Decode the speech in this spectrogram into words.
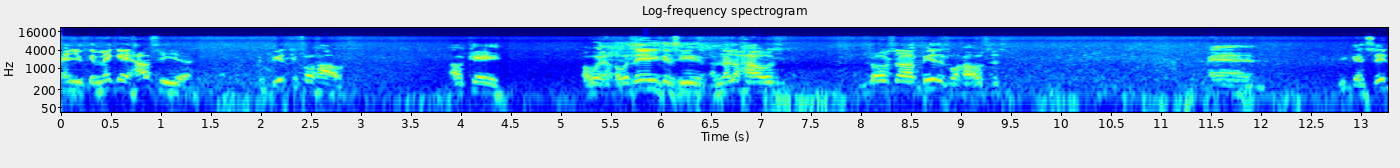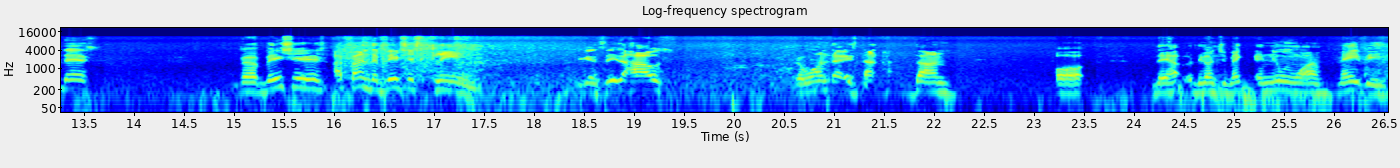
and you can make a house here, a beautiful house. Okay, over, over there you can see another house. Those are beautiful houses. And you can see this. The beach is, I find the beach is clean. You can see the house, the one that is not done, or they have, they're going to make a new one, maybe.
